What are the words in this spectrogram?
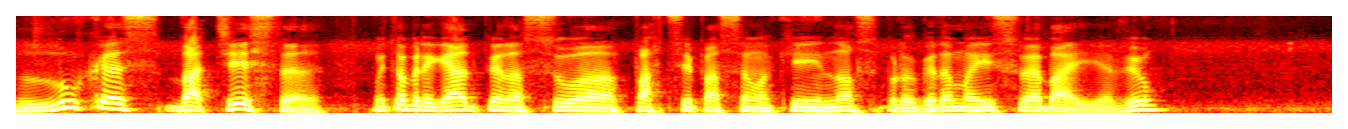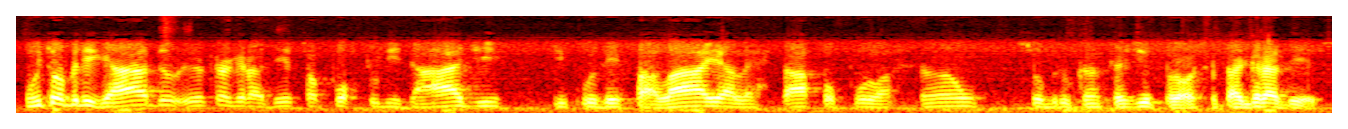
Lucas Batista. Muito obrigado pela sua participação aqui em nosso programa Isso é Bahia, viu? Muito obrigado, eu que agradeço a oportunidade de poder falar e alertar a população sobre o câncer de próstata. Agradeço.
